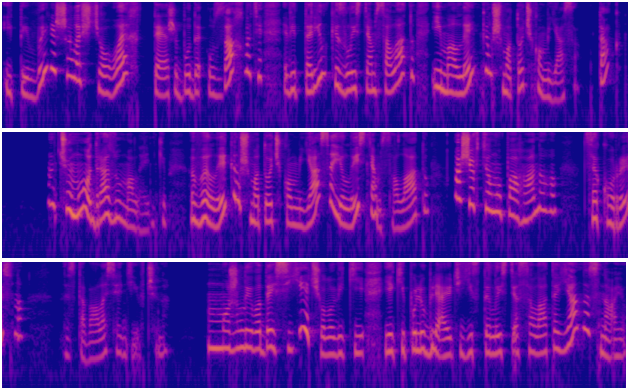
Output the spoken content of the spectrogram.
І ти вирішила, що Олег теж буде у захваті від тарілки з листям салату і маленьким шматочком м'яса, так? Чому одразу маленьким? Великим шматочком м'яса і листям салату. А що в цьому поганого? Це корисно? не здавалася дівчина. Можливо, десь є чоловіки, які полюбляють їсти листя салата, я не знаю.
